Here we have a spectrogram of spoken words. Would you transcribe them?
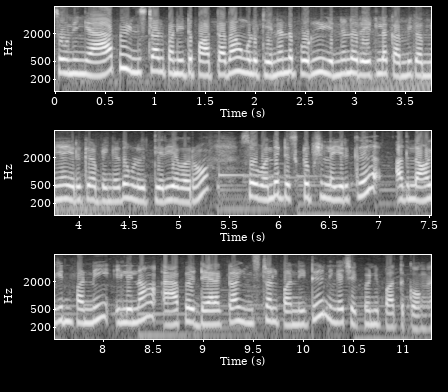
ஸோ நீங்கள் ஆப்பை இன்ஸ்டால் பண்ணிவிட்டு பார்த்தா தான் உங்களுக்கு என்னென்ன பொருள் என்னென்ன ரேட்டில் கம்மி கம்மியாக இருக்குது அப்படிங்கிறது உங்களுக்கு தெரிய வரும். ஸோ வந்து டிஸ்கிரிப்ஷனில் இருக்குது அது லாகின் பண்ணி இல்லைன்னா ஆப்பை டேரெக்டாக இன்ஸ்டால் பண்ணிவிட்டு நீங்கள் செக் பண்ணி பார்த்துக்கோங்க.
